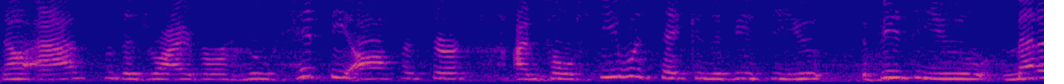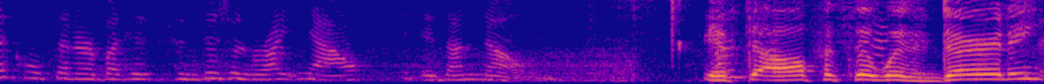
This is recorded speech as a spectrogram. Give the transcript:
Now, as for the driver who hit the officer, I'm told he was taken to VCU, VCU Medical Center, but his condition right now is unknown. If the officer was dirty,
